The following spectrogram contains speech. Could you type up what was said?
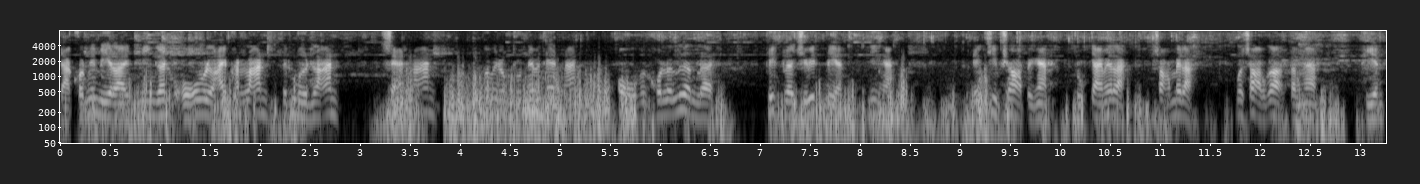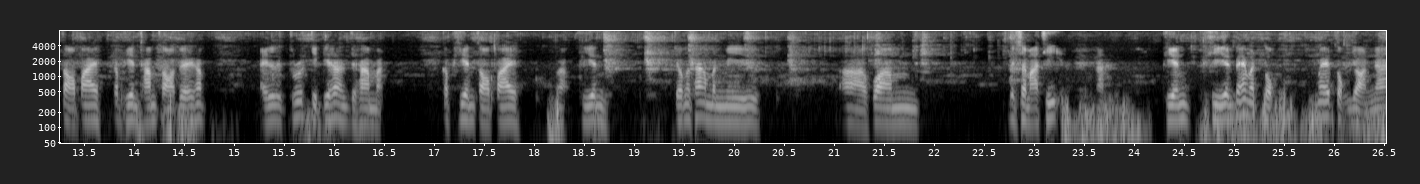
จากคนไม่มีอะไรมีเงินโอ้โหหลายพันล้าน เป็นหมื่นล้าน แสนล้านก็ไปลงทุนในประเทศนั้น โอ้โหเป็นคนละเรื่องเลยพลิกเลยชีวิตเปลี่ยนนี่ไงเลี้ยงชีพชอบเป็นไงถูกใจไหมล่ะ ชอบไหมล่ะเมื่อชอบก็ทำงานเพียรต่อไปก็เพียรทำต่อไปครับไอ้ธุรกิจที่ท่านจะทำอะก็เพียรต่อไปเพียรจนกระทั่งมันมีความเป็นสมาธิอะเพียรเพียรไม่ให้มันตกไม่ให้ตกหย่อนนะ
